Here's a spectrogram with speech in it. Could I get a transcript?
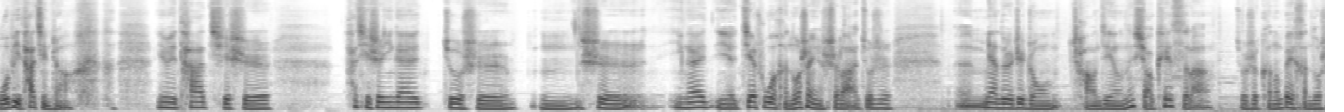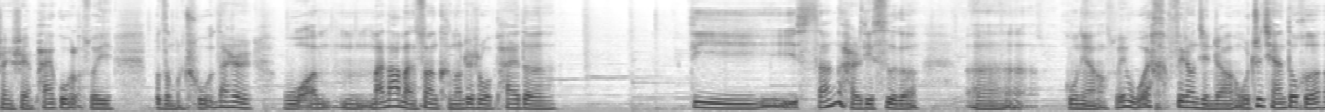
我比他紧张，因为他其实他其实应该就是嗯是应该也接触过很多摄影师了，就是嗯面对这种场景那小 case 了。就是可能被很多摄影师也拍过了，所以不怎么出。但是我嗯满打满算，可能这是我拍的第三个还是第四个呃姑娘，所以我也非常紧张。我之前都和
